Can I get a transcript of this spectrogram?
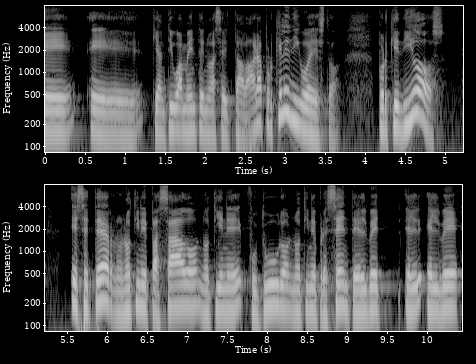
eh, que, antiguamente no aceptaba. Ahora, ¿por qué le digo esto? Porque Dios es eterno, no tiene pasado, no tiene futuro, no tiene presente. Él, ve, él, ve,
